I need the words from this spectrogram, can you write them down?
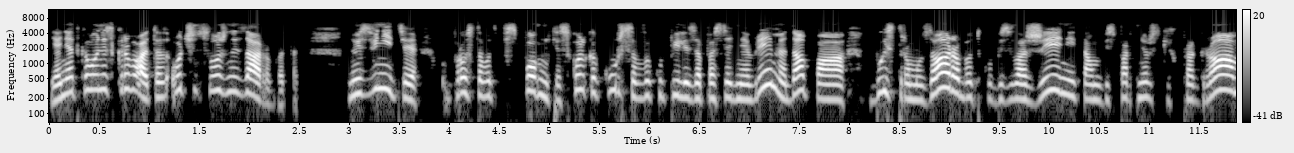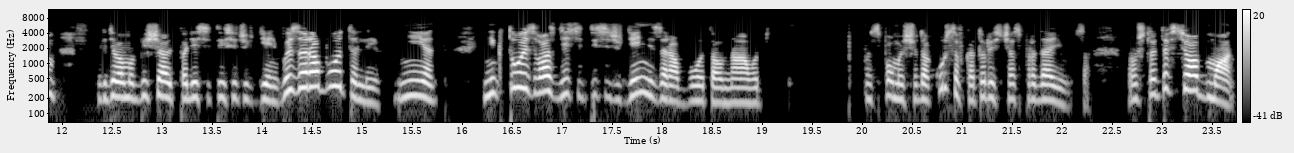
Я ни от кого не скрываю, это очень сложный заработок. Но извините, просто вот вспомните, сколько курсов вы купили за последнее время, да, по быстрому заработку, без вложений, там, без партнерских программ, где вам обещают по 10 тысяч в день. Вы заработали? Нет. Никто из вас 10 тысяч в день не заработал на вот с помощью да, курсов, которые сейчас продаются. Потому что это все обман.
